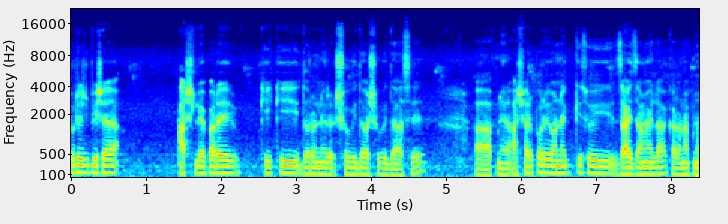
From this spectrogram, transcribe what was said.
ট্যুরিস্ট ভিসা আসলে পারে কি কি ধরনের সুবিধা অসুবিধা আছে? আপনার আসার পরে অনেক কিছুই যায় ঝামেলা, কারণ আপনি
